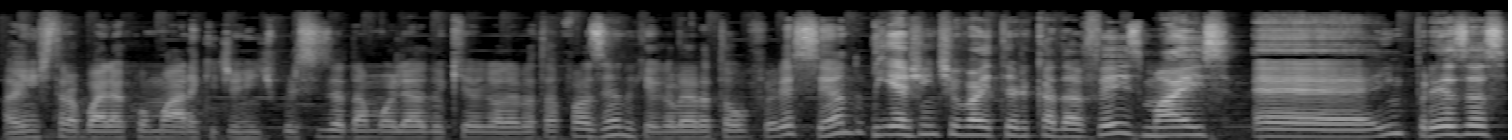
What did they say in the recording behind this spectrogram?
a gente trabalha com marketing, a gente precisa dar uma olhada no que a galera tá fazendo, o que a galera tá oferecendo, e a gente vai ter cada vez mais é, empresas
